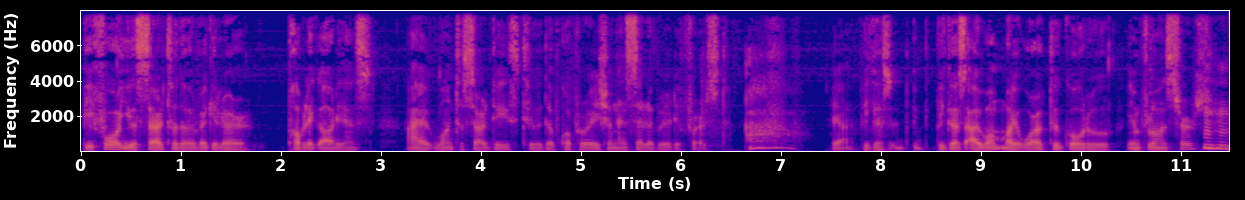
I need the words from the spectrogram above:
before you sell to the regular public audience, I want to sell these to the corporation and celebrity first. Oh. Yeah, because because I want my work to go to influencers, Mm-hmm.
